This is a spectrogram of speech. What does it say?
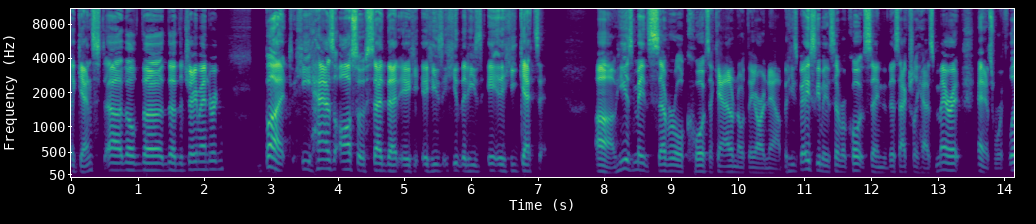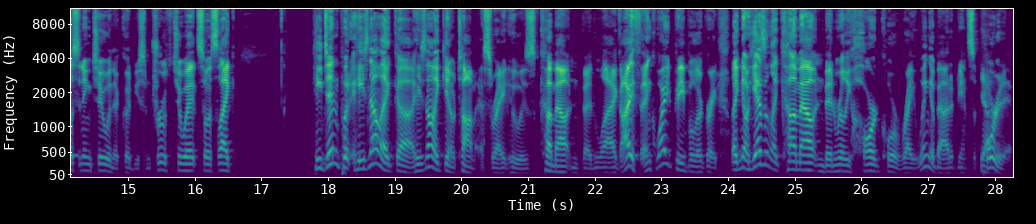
against uh, the, the the the gerrymandering, but he has also said that he, he's he, that he's he gets it. Um, he has made several quotes. I can't. I don't know what they are now, but he's basically made several quotes saying that this actually has merit and it's worth listening to, and there could be some truth to it. So it's like he didn't put. He's not like uh, he's not like you know Thomas, right? Who has come out and been like, I think white people are great. Like, no, he hasn't like come out and been really hardcore right wing about it and Yeah. supported it.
